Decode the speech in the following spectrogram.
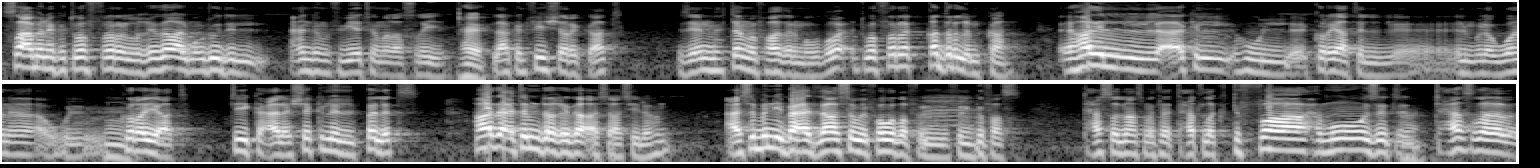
صعب إنك توفر الغذاء الموجود ال- عندهم في بيئتهم الأصلية. هي. لكن في شركات زين مهتمه في هذا الموضوع توفر لك قدر الإمكان. هذه الأكل هو الكريات ال- الملونة أو الكريات تيك على شكل البلتس هذا اعتمد غذاء أساسي لهم. على سبيل اني بعد لا أسوي فوضى في في القفص. تحصل ناس مثلا تحط لك تفاح موز تحصل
